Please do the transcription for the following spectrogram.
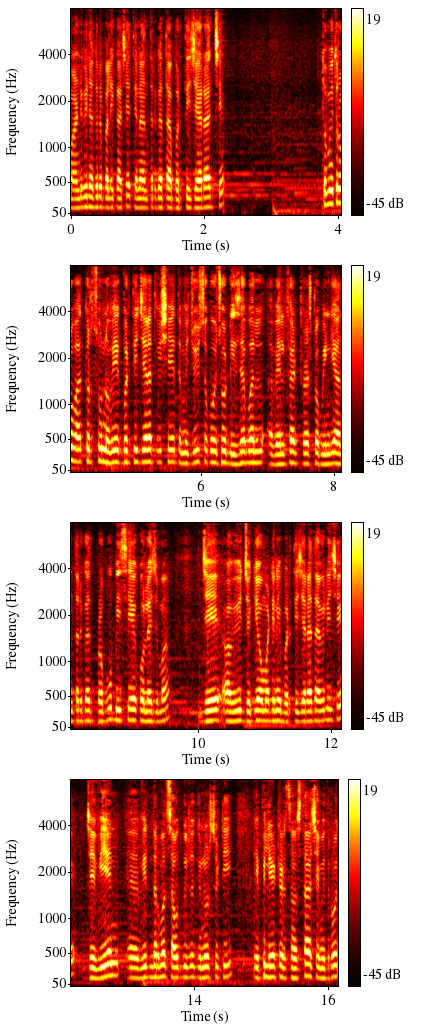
માંડવી નગરપાલિકા છે, તેના અંતર્ગત આ ભરતી જાહેરાત છે. તો મિત્રો, વાત કરશું નવી એક ભરતી જાહેરાત વિશે. તમે જોઈ શકો છો disable welfare trust of India અંતર્ગત પ્રભુ બીસીએ કોલેજમાં જે વિવિધ જગ્યાઓ માટેની ભરતી જાહેરાત આવેલી છે. જે VN Veer Narmad south Gujarat university affiliated સંસ્થા છે મિત્રો,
